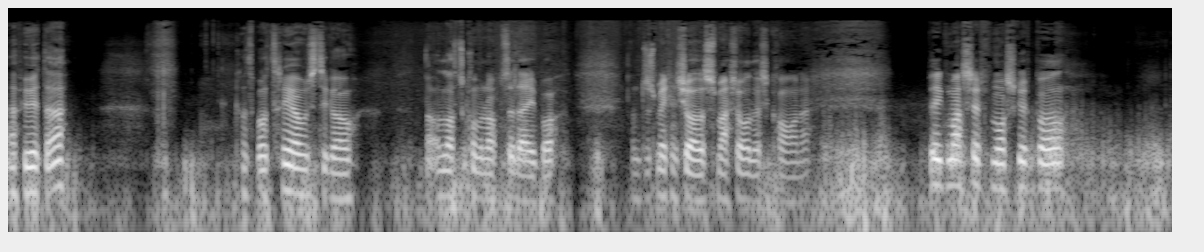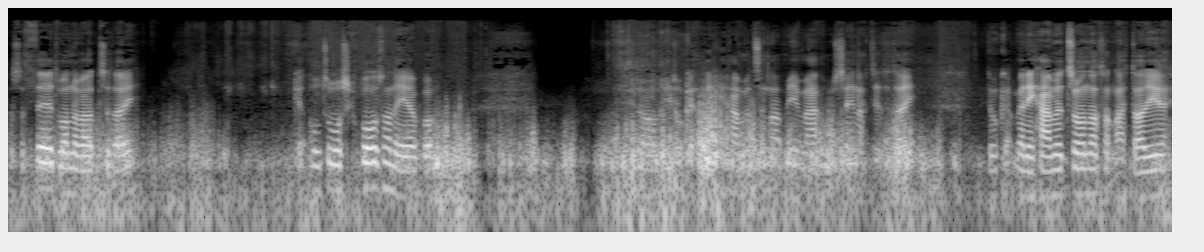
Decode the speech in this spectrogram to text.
Happy with that? Got about three hours to go. Not a lot's coming up today, but I'm just making sure to smash all this corner. Big massive musket ball. That's the third one I've had today. Get loads of musket balls on here, but you know, you don't get the hammers and that. Me and Matt were saying that the other day. You don't get many hammers or nothing like that here.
